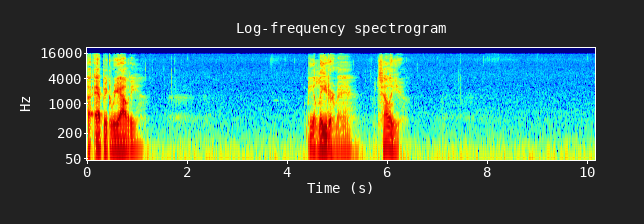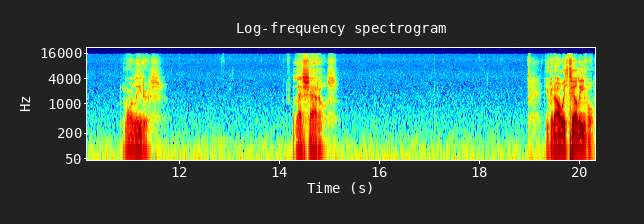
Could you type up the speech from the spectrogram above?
an epic reality. Be a leader, man. I'm telling you. More leaders. Less shadows. You can always tell evil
